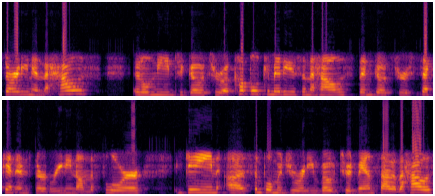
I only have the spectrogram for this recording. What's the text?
starting in the House. It'll need to go through a couple committees in the House, then go through second and third reading on the floor gain a simple majority vote to advance out of the House.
